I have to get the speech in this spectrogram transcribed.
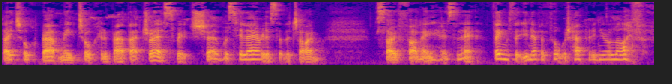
they talk about me talking about that dress, which uh, was hilarious at the time. So funny, isn't it? Things that you never thought would happen in your life.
